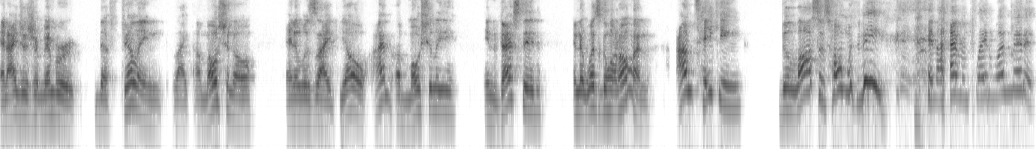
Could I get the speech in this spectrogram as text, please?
And I just remember the feeling like emotional. And it was like, yo, I'm emotionally invested into what's going on. I'm taking the losses home with me, and I haven't played one minute.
